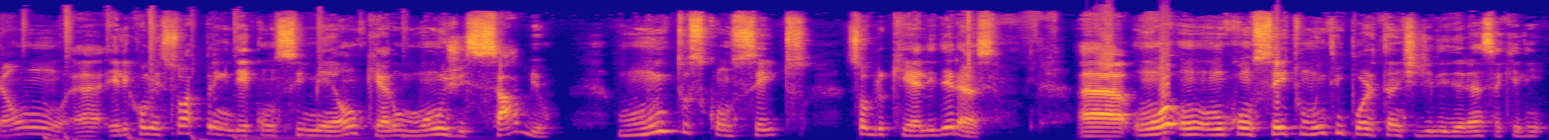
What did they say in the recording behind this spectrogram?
Então, é, ele começou a aprender com Simeão, que era um monge sábio, muitos conceitos sobre o que é liderança. Uh, um, um, conceito muito importante de liderança que ele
